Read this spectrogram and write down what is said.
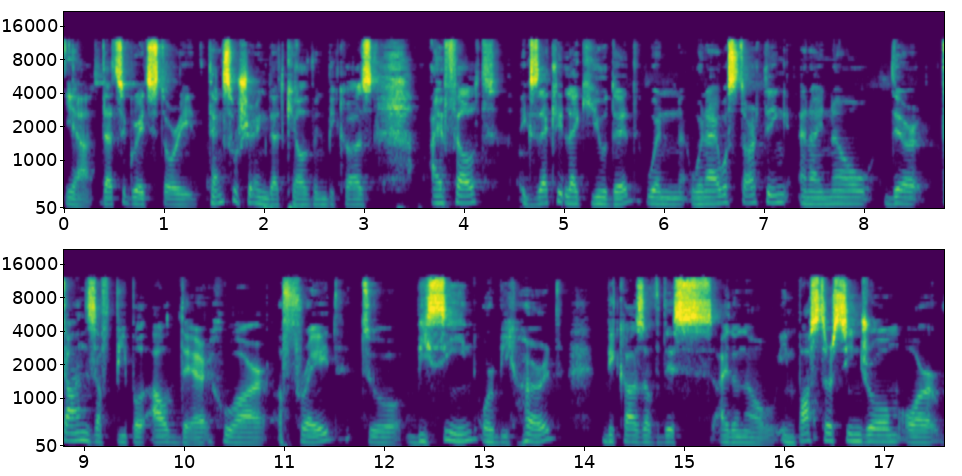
Yeah, that's a great story. Thanks for sharing that, Kelvin, because I felt exactly like you did when when I was starting and I know there are tons of people out there who are afraid to be seen or be heard because of this I don't know imposter syndrome or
